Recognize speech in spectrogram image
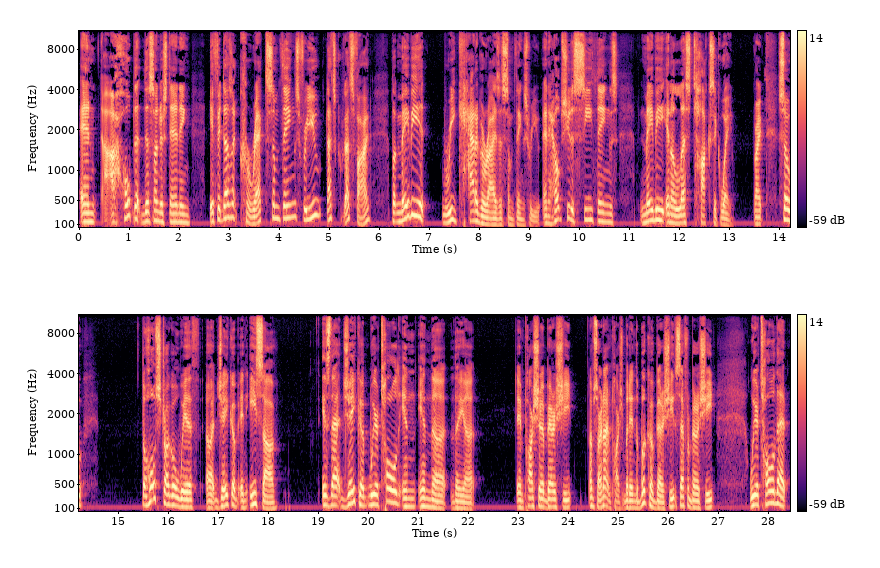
And I hope that this understanding, if it doesn't correct some things for you, that's that's fine. But maybe it recategorizes some things for you and helps you to see things maybe in a less toxic way, right? So the whole struggle with uh, Jacob and Esau is that Jacob, we are told in in the the uh, in Parsha Bereshit, I'm sorry, not in Parsha, but in the book of Bereshit, Sefer Bereshit, we are told that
